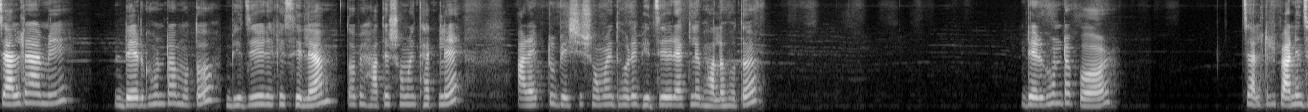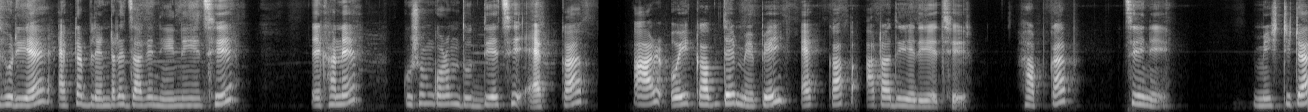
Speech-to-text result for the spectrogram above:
চালটা আমি দেড় ঘণ্টা মতো ভিজিয়ে রেখেছিলাম, তবে হাতে সময় থাকলে আর একটু বেশি সময় ধরে ভিজিয়ে রাখলে ভালো হতো। দেড় ঘণ্টা পর চালটার পানি ঝরিয়ে একটা ব্লেন্ডারের জাগে নিয়ে নিয়েছি। এখানে কুসুম গরম দুধ দিয়েছি এক কাপ আর ওই কাপ দিয়ে মেপেই এক কাপ আটা দিয়ে দিয়েছি, হাফ কাপ চিনি। মিষ্টিটা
